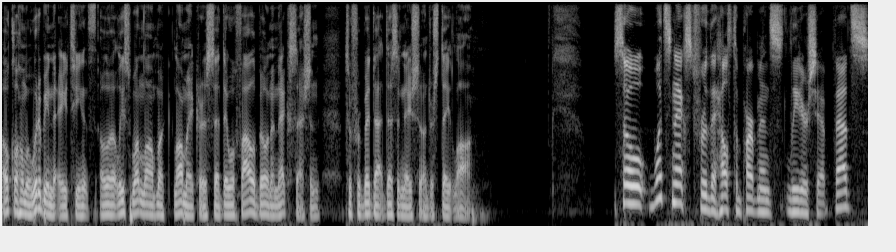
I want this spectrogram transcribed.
Oklahoma would have been the 18th, although at least one law- lawmaker said they will file a bill in the next session to forbid that designation under state law. So, what's next for the health department's leadership? That's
